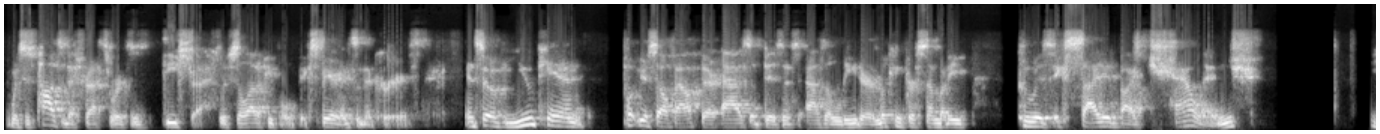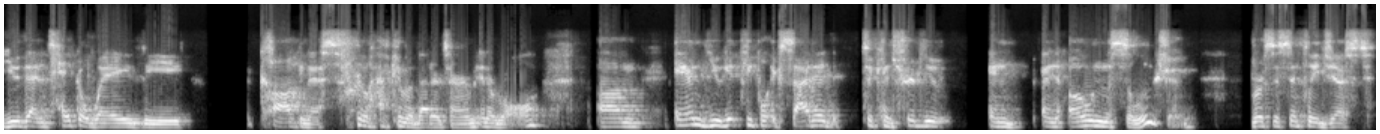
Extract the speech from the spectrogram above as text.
which is positive stress versus distress, which a lot of people experience in their careers. And so if you can put yourself out there as a business, as a leader, looking for somebody who is excited by challenge, you then take away the cogness, for lack of a better term, in a role. Um, and you get people excited to contribute and, and own the solution versus simply just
